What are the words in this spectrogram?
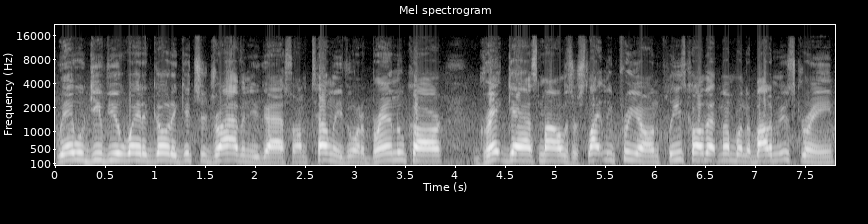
We will give you a way to go to get your driving, you guys. So I'm telling you, if you want a brand new car, great gas mileage, or slightly pre-owned, please call that number on the bottom of your screen.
